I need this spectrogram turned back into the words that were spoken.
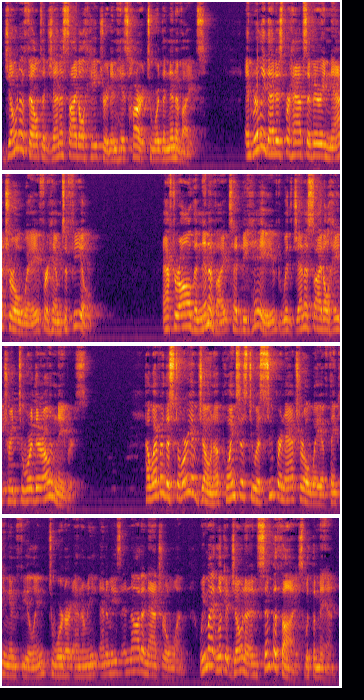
Jonah felt a genocidal hatred in his heart toward the Ninevites. And really, that is perhaps a very natural way for him to feel. After all, the Ninevites had behaved with genocidal hatred toward their own neighbors. However, the story of Jonah points us to a supernatural way of thinking and feeling toward our enemy, enemies and not a natural one. We might look at Jonah and sympathize with the man.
